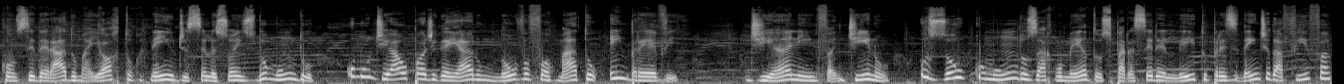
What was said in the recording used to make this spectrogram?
Considerado o maior torneio de seleções do mundo, o Mundial pode ganhar um novo formato em breve. Gianni Infantino usou como um dos argumentos para ser eleito presidente da FIFA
